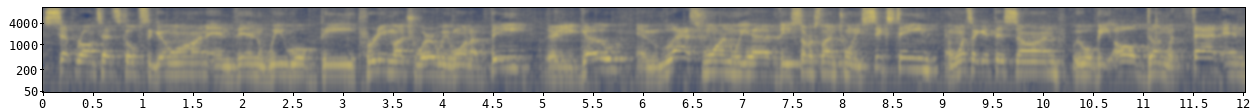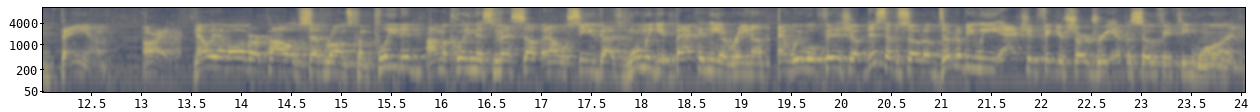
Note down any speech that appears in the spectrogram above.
Seth Rollins head sculpts to go on, and then we will be pretty much where we want to be. There you go. And last one, we have the SummerSlam 2016. And once I get this on, we will be all done with that, and bam. Alright, now we have all of our pile of Seth Rollins completed. I'm going to clean this mess up and I will see you guys when we get back in the arena and we will finish up this episode of WWE Action Figure Surgery episode 51.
